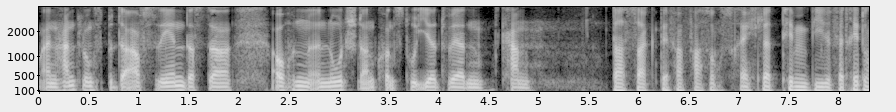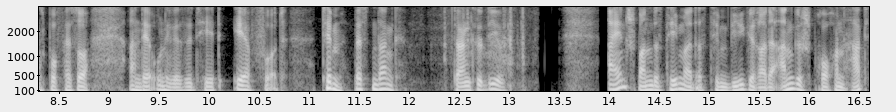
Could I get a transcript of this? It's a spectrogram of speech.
einen Handlungsbedarf sehen, dass da auch ein Notstand konstruiert werden kann. Das sagt der Verfassungsrechtler Tim Wiel, Vertretungsprofessor an der Universität Erfurt. Tim, besten Dank. Danke dir. Ein spannendes Thema, das Tim Wiel gerade angesprochen hat,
